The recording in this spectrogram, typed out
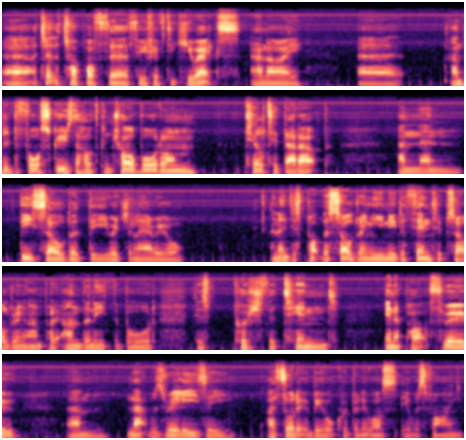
Uh, I took the top off the 350QX, and I uh, undid the four screws that hold the control board on, tilted that up, and then desoldered the original aerial, and then just pop the soldering. You need a thin tip soldering iron, put it underneath the board, just push the tinned inner part through, um, and that was really easy. I thought it would be awkward, but it was it was fine.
